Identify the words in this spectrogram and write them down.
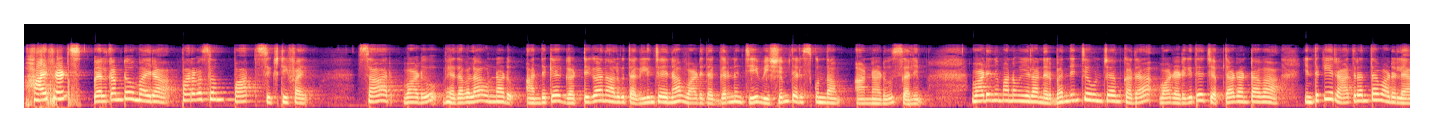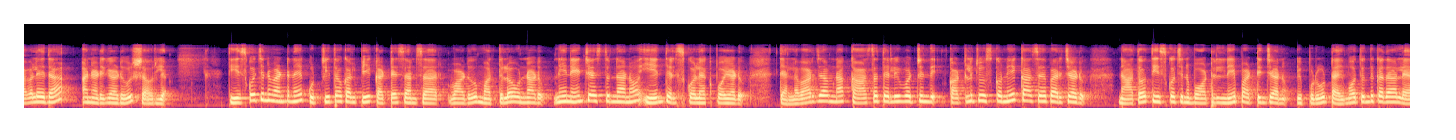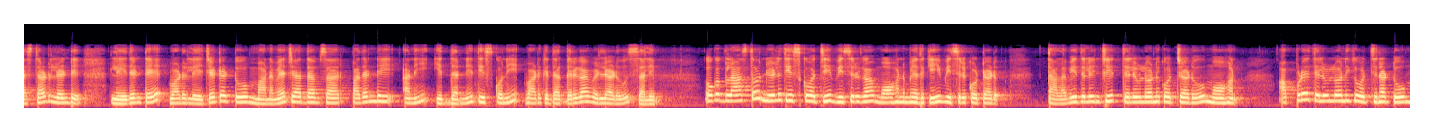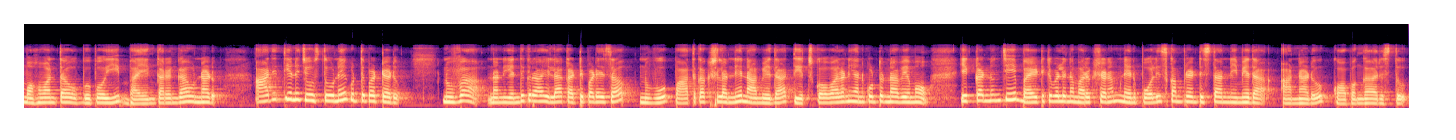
Hi friends welcome to Myra పరవశం part sixty five. Sir వాడు వెధవలా ఉన్నాడు. అందుకే గట్టిగా నాలుగు తగిలించైనా వాడి దగ్గర నుంచి విషయం తెలుసుకుందాం అన్నాడు సలీం. వాడిని మనం ఇలా నిర్బంధించి ఉంచాం కదా వాడు అడిగితే చెప్తాడంటావా? ఇంతకీ రాత్రంతా వాడు లేవలేదా? అని అడిగాడు శౌర్య. తీసుకొచ్చిన వెంటనే కుర్చీతో కలిపి కట్టేశాను సార్. వాడు మత్తులో ఉన్నాడు. నేనేం చేస్తున్నానో ఏం తెలుసుకోలేకపోయాడు. తెల్లవారుజామున కాస్త తెలివి వచ్చింది. కట్లు చూసుకొని కాసేపు అరిచాడు. నాతో తీసుకొచ్చిన బాటిల్ని పట్టించాను. ఇప్పుడు టైం అవుతుంది కదా లేస్తాడు లేండి. లేదంటే వాడు లేచేటట్టు మనమే చేద్దాం సార్. పదండి అని ఇద్దరినీ తీసుకొని వాడికి దగ్గరగా వెళ్ళాడు సలీం. ఒక గ్లాస్తో నీళ్ళు తీసుకువచ్చి విసిరిగా మోహన్ మీదకి విసిరి కొట్టాడు తల విదిలించి తెలుగులోనికి వచ్చాడు మోహన్. అప్పుడే తెలుగులోనికి వచ్చినట్టు మొహమంతా ఉబ్బిపోయి భయంకరంగా ఉన్నాడు. ఆదిత్యని చూస్తూనే గుర్తుపట్టాడు. నువ్వా నన్ను ఎందుకురా ఇలా కట్టిపడేశావు? నువ్వు పాత కక్షలన్నీ నా మీద తీర్చుకోవాలని అనుకుంటున్నావేమో. ఇక్కడి నుంచి బయటికి వెళ్ళిన మరుక్షణం నేను పోలీస్ కంప్లైంట్ ఇస్తాను నీ మీద అన్నాడు కోపంగా అరుస్తూ.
